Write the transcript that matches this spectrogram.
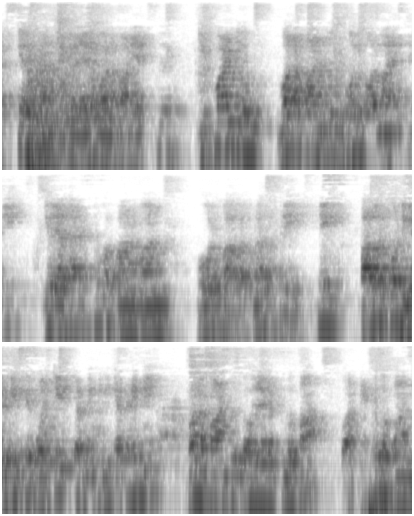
x के स्थान पे हो जाएगा one upon x equal to one upon two whole power minus three ये हो जाता है two upon one whole power plus three ठीक? पावर को निगेटिव से पॉजिटिव करने के लिए क्या करेंगे? वन अपान टू का हो जाएगा two upon one two upon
